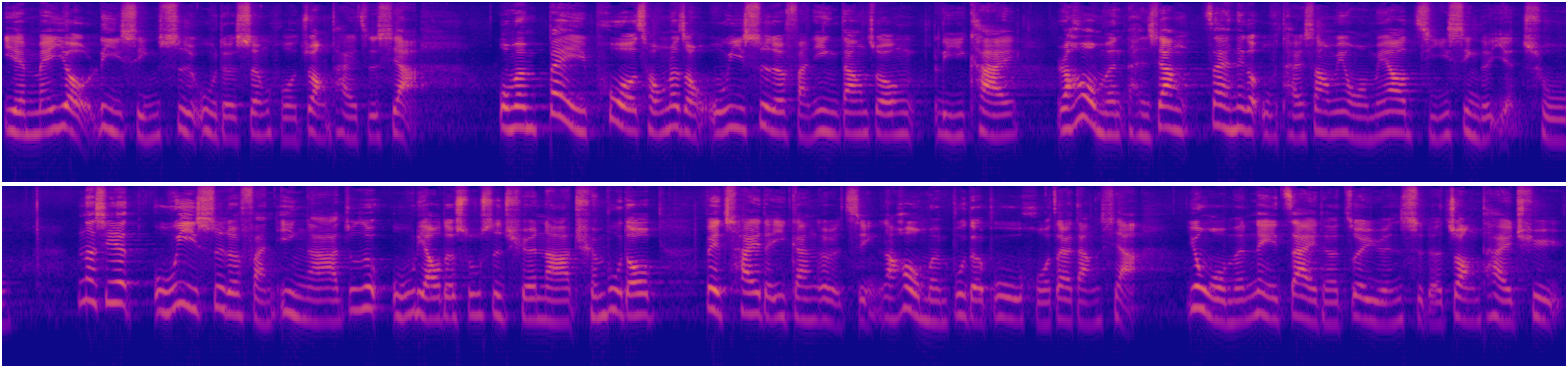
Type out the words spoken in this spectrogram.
也没有例行事务的生活状态之下，我们被迫从那种无意识的反应当中离开。然后我们很像在那个舞台上面，我们要即兴的演出，那些无意识的反应啊，就是无聊的舒适圈啊，全部都被拆得一干二净。然后我们不得不活在当下，用我们内在的最原始的状态去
